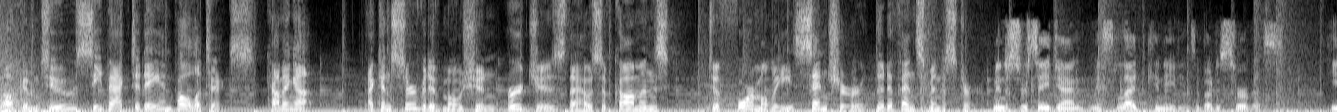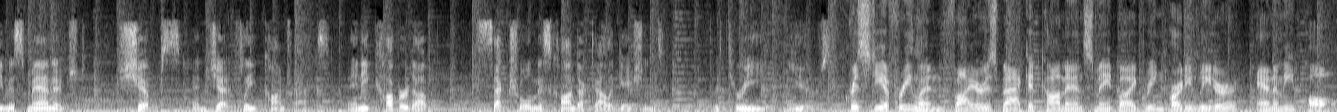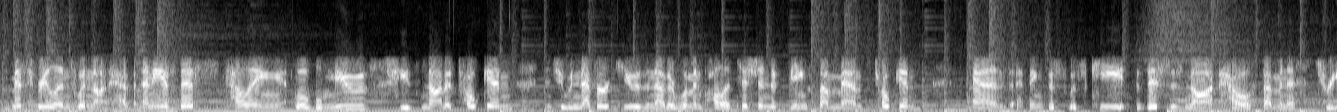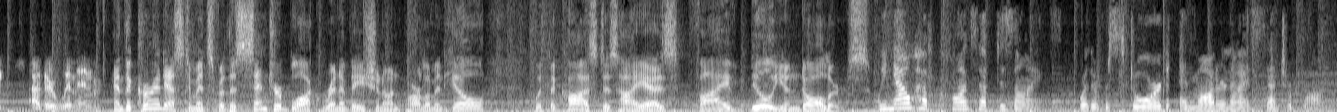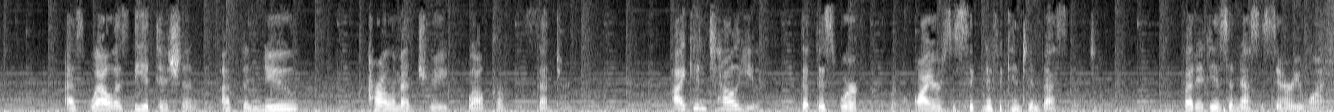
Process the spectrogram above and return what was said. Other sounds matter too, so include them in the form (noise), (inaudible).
Welcome to CPAC Today in Politics. Coming up, a conservative motion urges the House of Commons to formally censure the defense minister. Minister Sajjan misled Canadians about his service. He mismanaged ships and jet fleet contracts, and he covered up sexual misconduct allegations for three years. Chrystia Freeland fires back at comments made by Green Party leader Annamie Paul. Ms. Freeland would not have any of this telling Global News she's not a token and she would never accuse another woman politician of being some man's token. And I think this was key. This is not how a feminist treats other women. And the current estimates for the center block renovation on Parliament Hill put the cost as high as $5 billion. We now have concept designs for the restored and modernized center block, as well as the addition of the new Parliamentary Welcome Center. I can tell you that this work requires a significant investment, but it is a necessary one.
